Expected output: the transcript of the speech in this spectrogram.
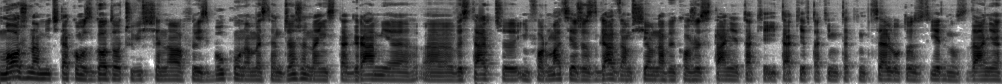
Można mieć taką zgodę oczywiście na Facebooku, na Messengerze, na Instagramie. E, wystarczy informacja, że zgadzam się na wykorzystanie takie i takie w takim takim celu, to jest jedno zdanie.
